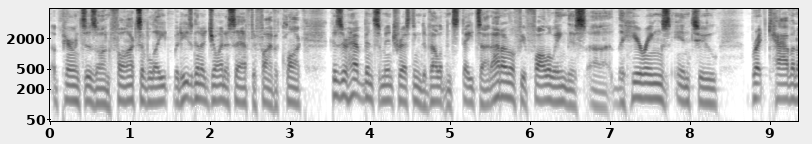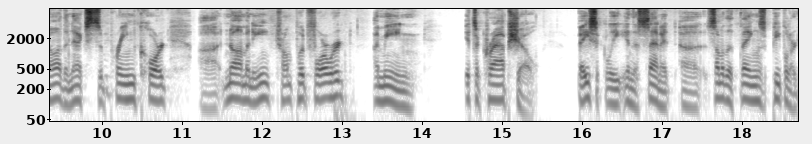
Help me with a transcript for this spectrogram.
appearances on Fox of late, but he's going to join us after five o'clock because there have been some interesting developments stateside. I don't know if you're following this, uh, the hearings into Brett Kavanaugh, the next Supreme Court uh, nominee Trump put forward. I mean, it's a crap show basically in the Senate. Uh, some of the things people are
